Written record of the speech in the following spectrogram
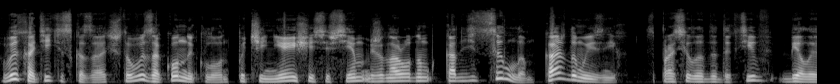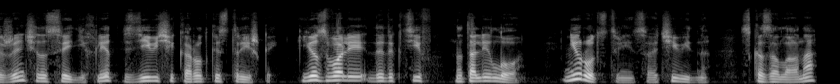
вы хотите сказать, что вы законный клон, подчиняющийся всем международным кадициллам, каждому из них?» – спросила детектив, белая женщина средних лет с девичьей короткой стрижкой. Ее звали детектив Натали Ло. Не родственница, очевидно, сказала она,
